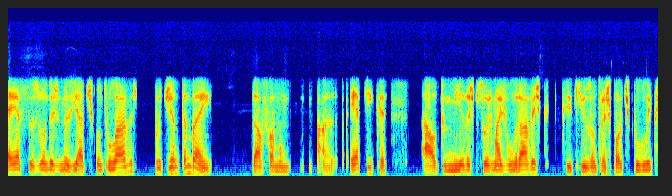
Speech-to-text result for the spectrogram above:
a essas ondas demasiado descontroladas, protegendo também, de forma ética, a autonomia das pessoas mais vulneráveis que, que, que usam transportes públicos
